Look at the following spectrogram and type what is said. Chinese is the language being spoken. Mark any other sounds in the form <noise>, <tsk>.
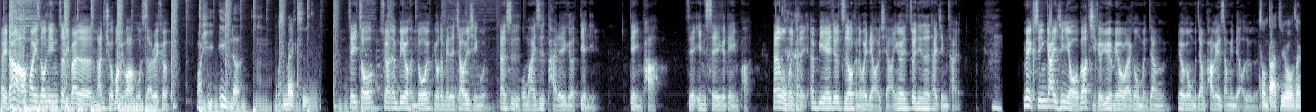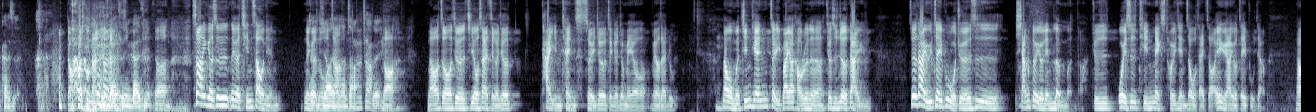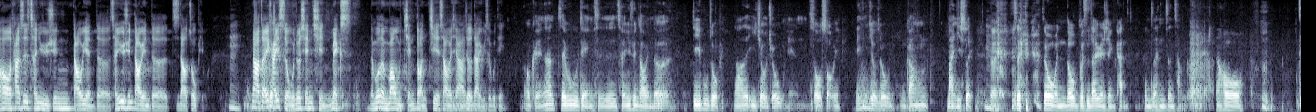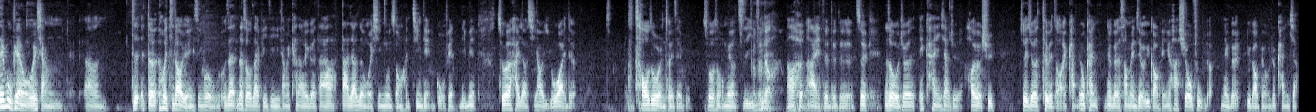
嘿，hey, 大家好，欢迎收听这礼拜的篮球爆米花，我是艾瑞克，我是硬了，我是 Max。这一周虽然 NBA 有很多有的没的交易新闻，但是我们还是排了一个电影电影趴，直接硬塞一个电影趴。但是我们可能 <laughs> NBA 就之后可能会聊一下，因为最近真的太精彩了。嗯，Max 应该已经有不知道几个月没有来跟我们这样，没有跟我们这样 Podcast 上面聊，对不对？从打季后赛开始，<laughs> 然后从打季后赛开始，应该是呃。上一个是那个青少年那个哪吒，哪吒对吧？然后之后就是季后赛整个就太 intense，所以就整个就没有没有再录。嗯、那我们今天这礼拜要讨论的，就是热带鱼。热带鱼这一部，我觉得是相对有点冷门啊。就是我也是听 Max 推荐之后，我才知道，哎，原来有这一部这样。然后他是陈宇勋导演的，陈玉勋导演的指导作品。嗯，那在一开始，我们就先请 Max。能不能帮我们简短介绍一下《热带鱼》这部电影？OK，那这部电影是陈奕迅导演的第一部作品，然后在一九九五年收首映。哎，一九九五，你刚满一岁，对，<laughs> 所以所以我们都不是在院线看的，很正很正常的。然后这部片，我会想，嗯，知的会知道原因，是因为我我在那时候在 PTT 上面看到一个大家大家认为心目中很经典的国片里面。除了《海角七号》以外的，超多人推这部，说什么没有之一，真的，然后很爱，对对对对，所以那时候我就哎看一下，觉得好有趣，所以就特别早来看。因为我看那个上面只有预告片，因为它修复的那个预告片，我就看一下，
